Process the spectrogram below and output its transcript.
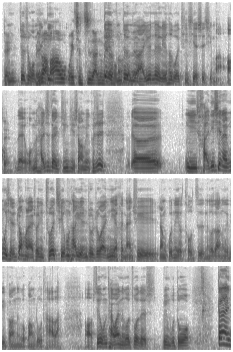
对，就是我们没办法维持治安，对，我们都没办法，因为那个联合国体系的事情嘛，哦，对，我们还是在经济上面。可是，呃，以海地现在目前的状况来说，你除了提供他援助之外，你也很难去让国内有投资能够到那个地方能够帮助他了，哦，所以我们台湾能够做的并不多。当然，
